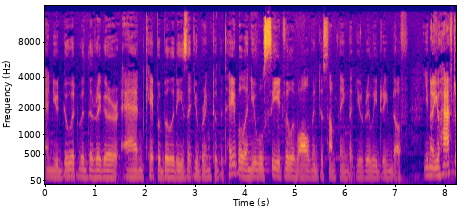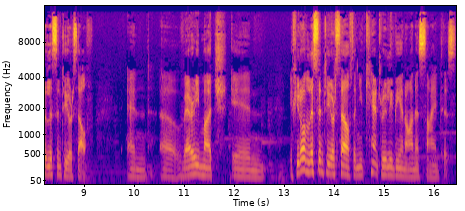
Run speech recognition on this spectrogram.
and you do it with the rigor and capabilities that you bring to the table, and you will see it will evolve into something that you really dreamed of. You know, you have to listen to yourself, and uh, very much in if you don't listen to yourself, then you can't really be an honest scientist.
